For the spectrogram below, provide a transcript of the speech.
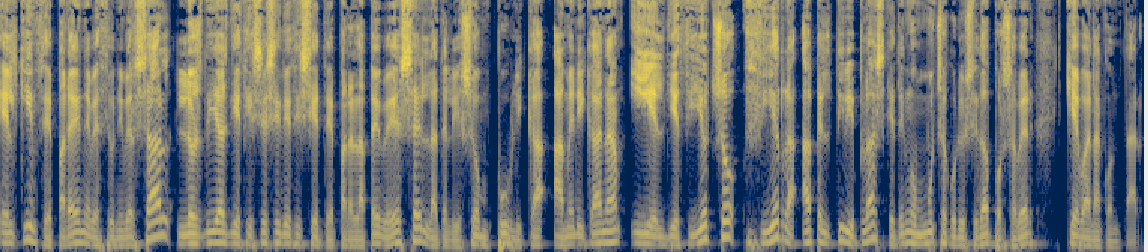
el 15 para NBC Universal, los días 16 y 17 para la PBS, la televisión pública americana, y el 18 cierra Apple TV Plus, que tengo mucha curiosidad por saber qué van a contar.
